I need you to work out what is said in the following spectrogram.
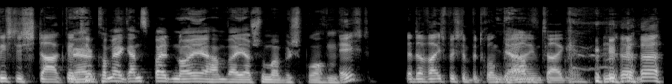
Richtig stark. Der ja, Typ, kommen ja ganz bald neue, haben wir ja schon mal besprochen. echt? Ja, da war ich bestimmt betrunken Ja. an einem Tag.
